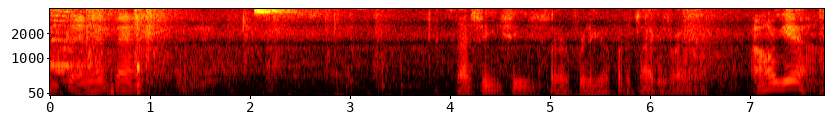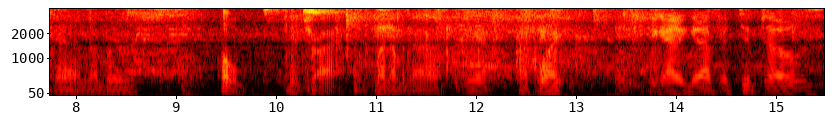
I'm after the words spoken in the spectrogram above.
You saying that down. Now she she served pretty good for the Tigers right now. Oh, yeah. Yeah, number. Oh, good try by number nine. Yeah. Not quite. You got to get up to tiptoes.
